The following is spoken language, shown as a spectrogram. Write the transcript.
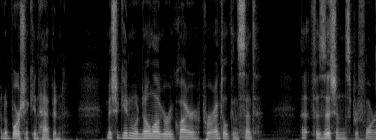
an abortion can happen. Michigan would no longer require parental consent that physicians perform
